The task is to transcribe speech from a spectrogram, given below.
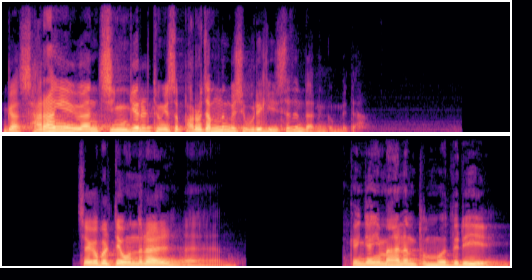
그러니까 사랑에 의한 징계를 통해서 바로잡는 것이 우리에게 있어야 된다는 겁니다. 제가 볼 때 오늘날 굉장히 많은 부모들이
